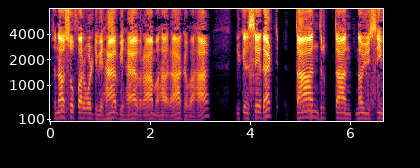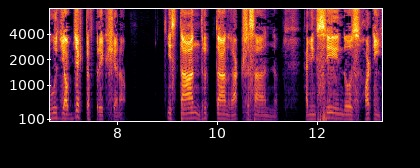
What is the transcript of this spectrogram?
so now so far what do we have? We have Ramaha Raghavaha. You can say that tan druptan. Now you see who's the object of preksha now. Is tan druptan rakshasan having seen those haughty,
